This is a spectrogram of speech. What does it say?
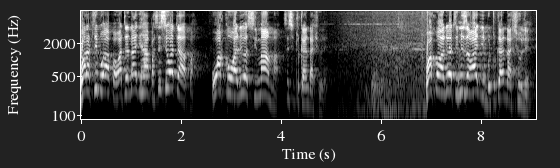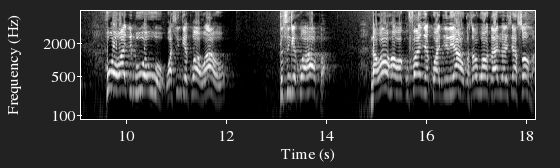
waratibu hapa watendaji hapa sisi wote hapa wako waliosimama sisi tukaenda shule. Wako waliotimiza wajibu tukaenda shule. Huo wajibu huo huo wasingekuwa wao tusingekuwa hapa. Na wao hawakufanya kwa ajili yao kwa sababu wao tayari walishasoma.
